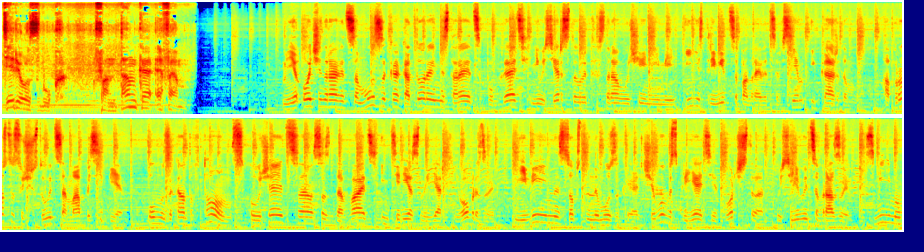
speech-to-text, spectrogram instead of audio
Стереозвук. Фонтанка FM. Мне очень нравится музыка, которая не старается пугать, не усердствует с нравоучениями и не стремится понравиться всем и каждому, а просто существует сама по себе. У музыкантов Tones получается создавать интересные яркие образы, не веяны собственной музыкой, от чего восприятие творчества усиливается в разы. С минимум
